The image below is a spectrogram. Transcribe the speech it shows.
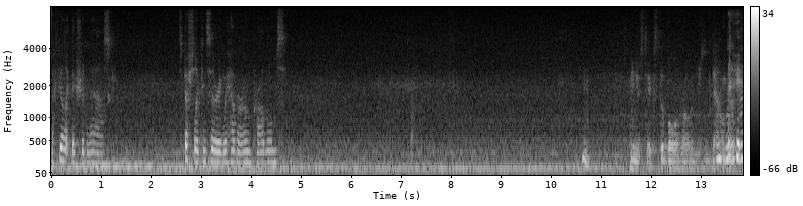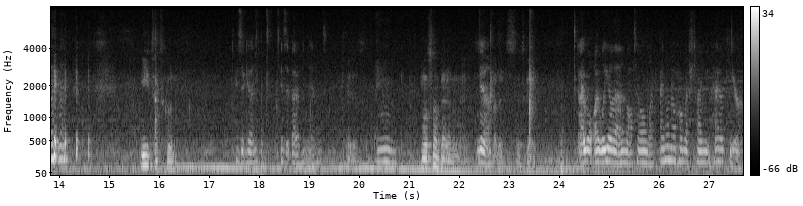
I feel like they shouldn't ask. Especially considering we have our own problems. He just takes the bowl of orange down. it. Eat, it's good. Is it good? Is it better than lemons? It is. mm. Well, it's not better than that, Yeah. but it's it's good. I will. I will yell that, and I'll tell him like, I don't know how much time you have here.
